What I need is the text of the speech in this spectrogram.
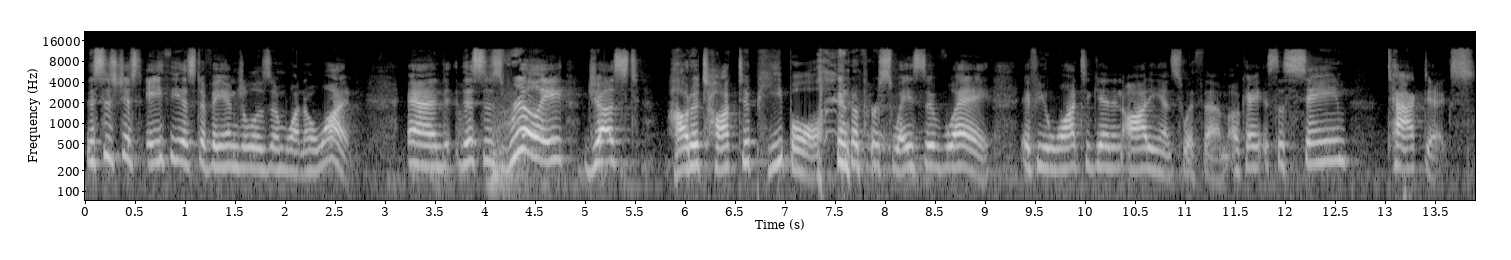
This is just atheist evangelism 101. And this is really just how to talk to people in a persuasive way if you want to get an audience with them. Okay? It's the same tactics.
